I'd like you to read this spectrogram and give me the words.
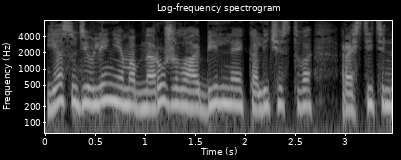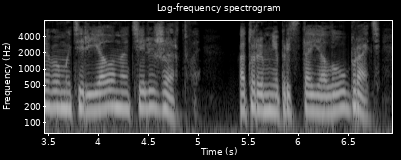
Я с удивлением обнаружила обильное количество растительного материала на теле жертвы, который мне предстояло убрать —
